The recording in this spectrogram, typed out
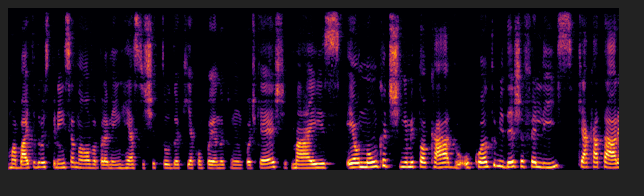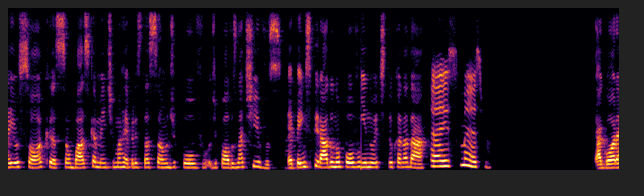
uma baita de uma experiência nova para mim reassistir tudo aqui acompanhando com um podcast, mas eu nunca tinha me tocado o quanto me deixa feliz que a Katara e o Sokka são basicamente uma representação de povo, de povos nativos. É bem inspirado no povo Inuit do Canadá. É isso mesmo. Agora,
